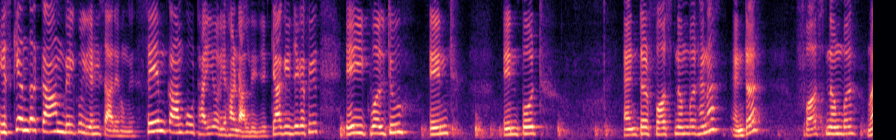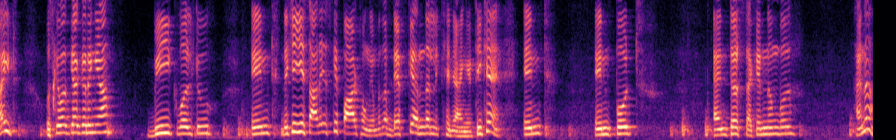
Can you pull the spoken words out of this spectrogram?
इसके अंदर काम बिल्कुल यही सारे होंगे। सेम काम को उठाइए और यहाँ डाल दीजिए। क्या कीजिएगा फिर? A equal to int input, enter first number, है ना? एंटर फ़र्स्ट नंबर राइट उसके बाद क्या करेंगे आप? B इक्वल टू इंट देखिए ये सारे इसके पार्ट होंगे मतलब डेफ के अंदर लिखे जाएँगे, ठीक है? Int input enter second number है ना?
